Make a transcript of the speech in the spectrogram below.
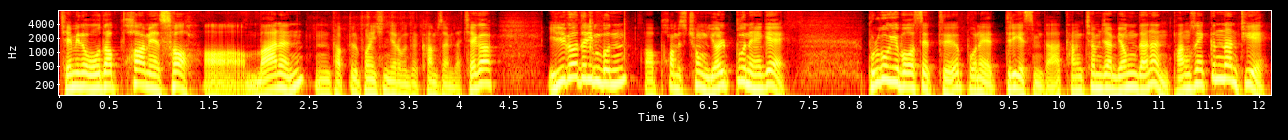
재미있는 오답 포함해서, 어, 많은 답들 보내신 여러분들 감사합니다. 제가 읽어드린 분 어, 포함해서 총 10분에게 불고기 버거 세트 보내드리겠습니다. 당첨자 명단은 방송이 끝난 뒤에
